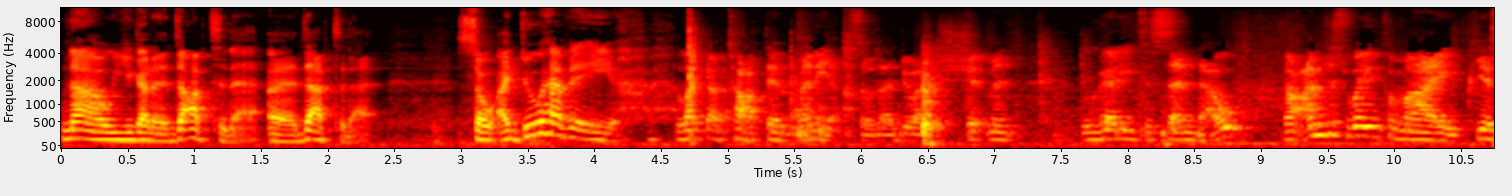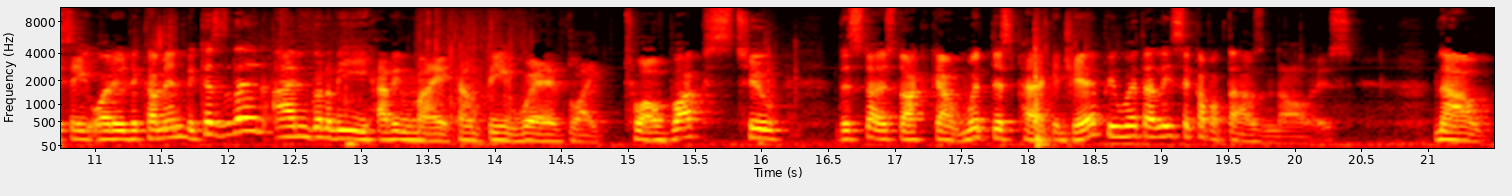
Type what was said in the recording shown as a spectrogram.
now you gotta adapt to that. Uh, adapt to that. So I do have a, like I've talked in many episodes, I do have a shipment ready to send out. Now I'm just waiting for my PSA order to come in because then I'm gonna be having my account be with like twelve bucks to the Star Stock account with this package here be worth at least a couple thousand dollars. Now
